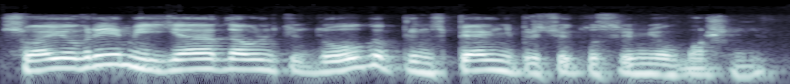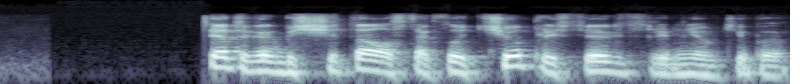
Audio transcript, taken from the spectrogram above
В свое время я довольно-таки долго принципиально не пристегивался ремнем в машине. Это как бы считалось так, вот что пристегиваться ремнем, типа.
